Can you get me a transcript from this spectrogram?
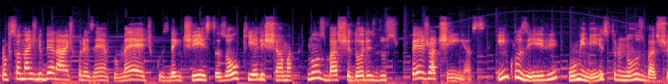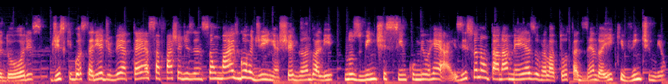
profissionais liberais, por exemplo, médicos, dentistas ou o que ele chama nos bastidores dos PJinhas. Inclusive, o ministro, nos bastidores, diz que gostaria de ver até essa faixa de isenção mais gordinha, chegando ali nos 25 mil reais. Isso não está na mesa, o relator está dizendo aí que 20 mil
